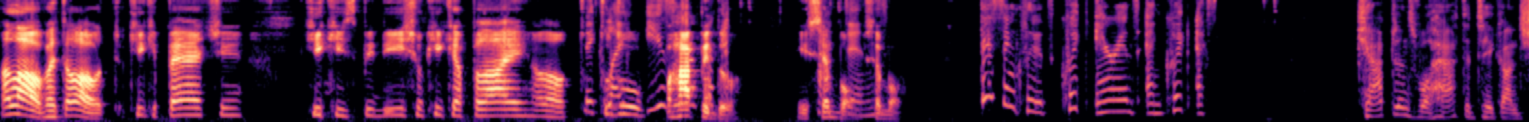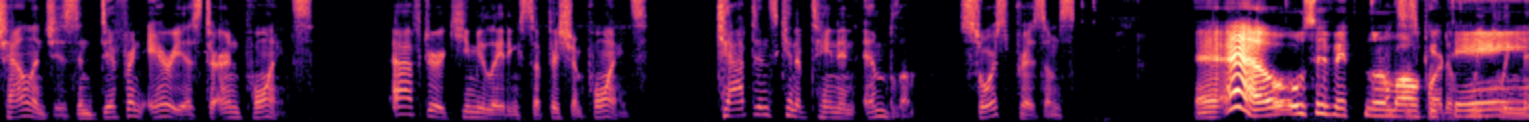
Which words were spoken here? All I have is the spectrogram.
Olha lá, ó, vai ter lá o Kick Patch, Kick Expedition, Kick Apply, olha lá, tudo rápido. Isso é bom, isso é bom. This includes quick errands and quick Captains will have to take on challenges in different areas to earn points. After accumulating sufficient points, captains can obtain an emblem, source prisms. É, é os eventos normal que tem.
